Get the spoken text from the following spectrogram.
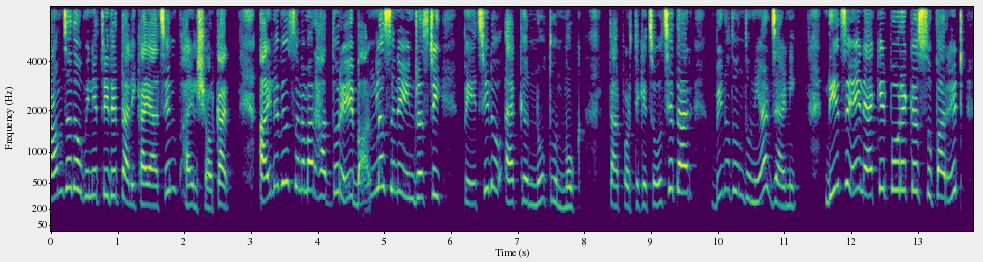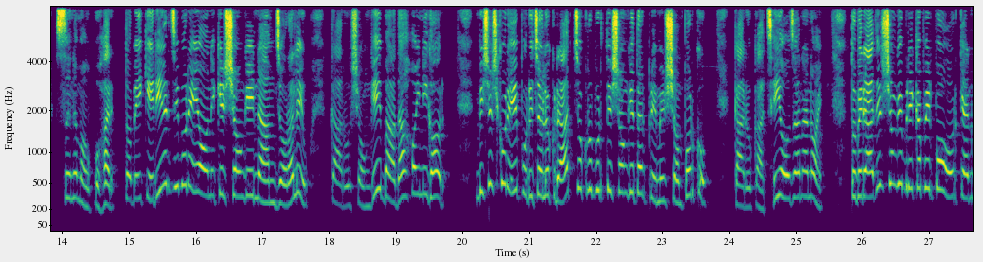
নামজাদা অভিনেত্রীদের তালিকায় আছেন Payel Sarkar. I love you সিনেমার হাত ধরে বাংলা সিনে ইন্ডাস্ট্রি পেয়েছিল এক নতুন মুখ। তারপর থেকে চলছে তার বিনোদন দুনিয়ার জার্নি। দিয়েছেন একের পর এক সুপারহিট সিনেমা উপহার। তবে কেরিয়ার জীবনে অনেকের সঙ্গে নাম জড়ালেও কারও সঙ্গেই বাধা হয়নি ঘর। বিশেষ করে পরিচালক রাজ চক্রবর্তীর সঙ্গে তার প্রেমের সম্পর্ক কারও কাছেই অজানা নয়। তবে রাজের সঙ্গে ব্রেকআপের পর কেন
